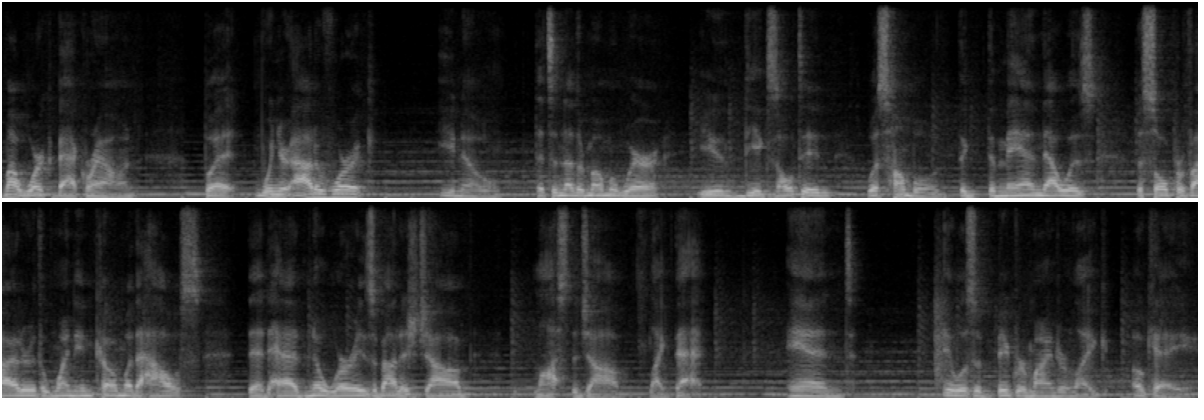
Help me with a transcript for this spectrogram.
my work background. But when you're out of work, you know, that's another moment where you, the exalted was humbled. The, the man that was the sole provider, the one income of the house, that had no worries about his job, lost the job like that. And it was a big reminder like, okay,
